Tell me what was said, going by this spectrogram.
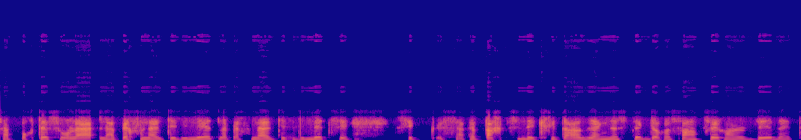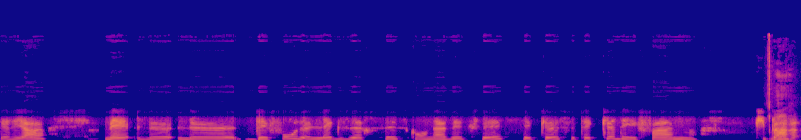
ça portait sur la, personnalité limite. La personnalité limite, c'est, ça fait partie des critères diagnostiques de ressentir un vide intérieur. Mais le, le défaut de l'exercice qu'on avait fait, c'est que c'était que des femmes qui, par,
